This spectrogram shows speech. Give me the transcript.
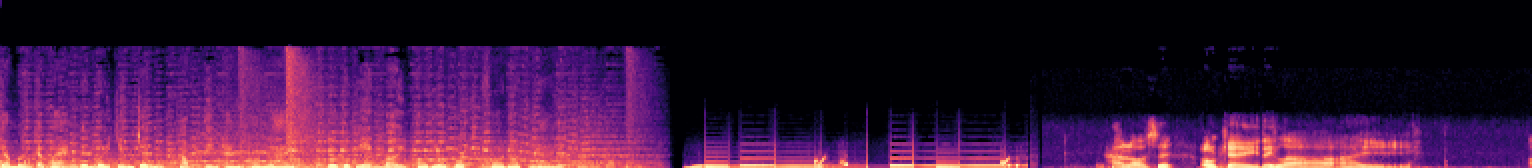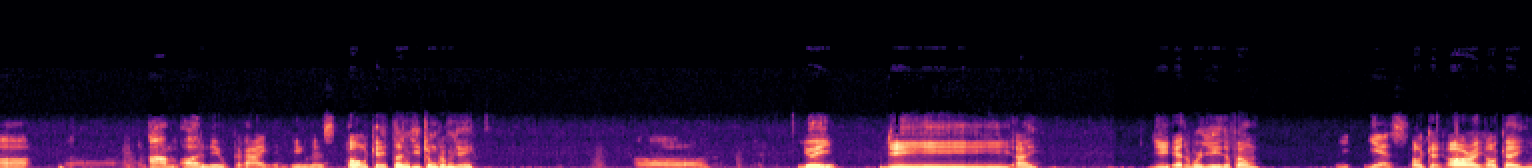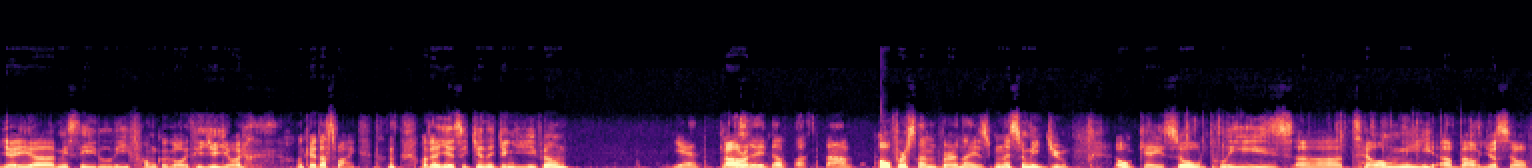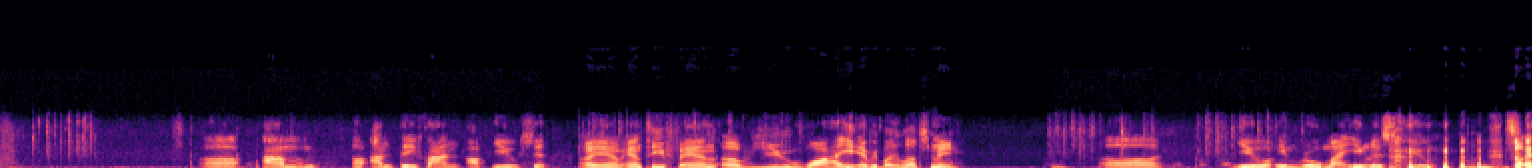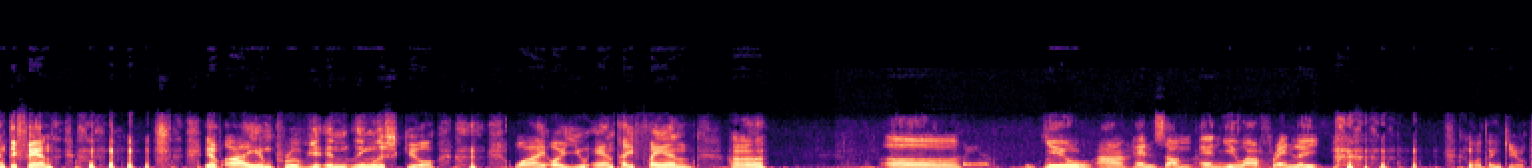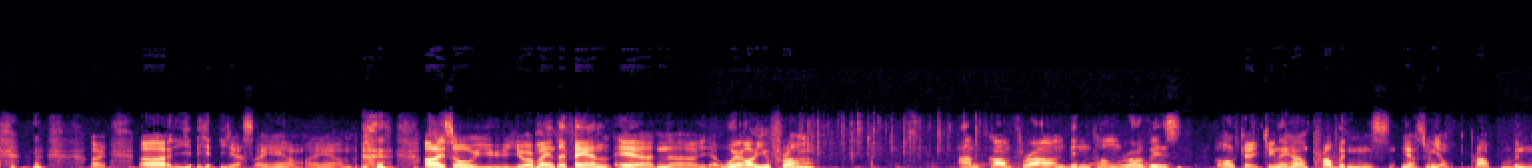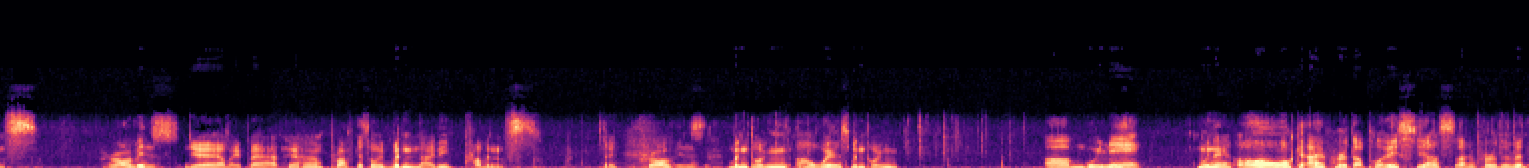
Chào mừng các bạn đến với chương trình Học tiếng Anh online được thực hiện bởi Audiobook for the Blind. Hello sir. Ok, đây là ai? Uh, I'm a new guy in English. Ok, tên gì trong room vậy? Uh, Duy. Duy ai? Duy Edward Duy đúng không? Yes. Ok, alright, ok. Vậy uh, Missy Leaf không có gọi thì Duy rồi. ok, that's fine. Hồi đó giờ sẽ chưa nói chuyện với Duy phải không? Yes. All This is the first time. Oh, first time. Very nice. Nice to meet you. Okay, so please uh, tell me about yourself. Uh, I'm an anti-fan of you, sir. I am anti-fan of you. Why? Everybody loves me. Uh, you improve my English skill. so anti-fan. if I improve your in- English skill, why are you anti-fan? Huh? Uh, you are handsome and you are friendly. well, thank you. All right. Uh, y- y- yes, I am. I am. All right. So you you're my anti-fan, and uh, where are you from? I'm come from Bình Thuận province. Okay, chữ này ha, province. Nha, xuống giọng province. Province. Yeah, like that. Yeah, huh? Prov cái xong rồi Vinh lại đi, province. Province. Bình Thuận. Oh, where's Bình Thuận? Uh, Mũi Né. Mũi Né? Oh, okay. I've heard that place. Yes, I've heard of it.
